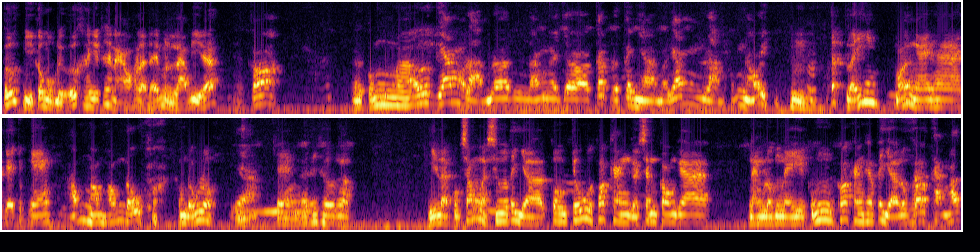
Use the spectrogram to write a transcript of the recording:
ước gì có một điều ước hay như thế nào hay là để mình làm cái gì đó? Có rồi cũng à, ước gắn làm lên đặng cho cất được cái nhà mà gắn làm không nổi. Ừ. tích lũy mỗi ngày ha vài chục ngàn. Không không không đủ. Không đủ luôn. Dạ. Chàng thấy thương không? Vậy là cuộc sống mà xưa tới giờ cô chú khó khăn rồi sinh con ra nàng lùng này cũng khó khăn theo tới giờ luôn khó khăn hết.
